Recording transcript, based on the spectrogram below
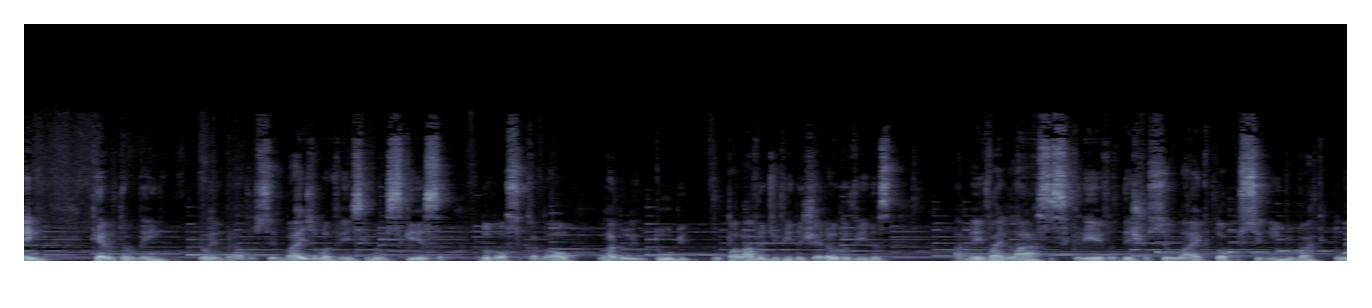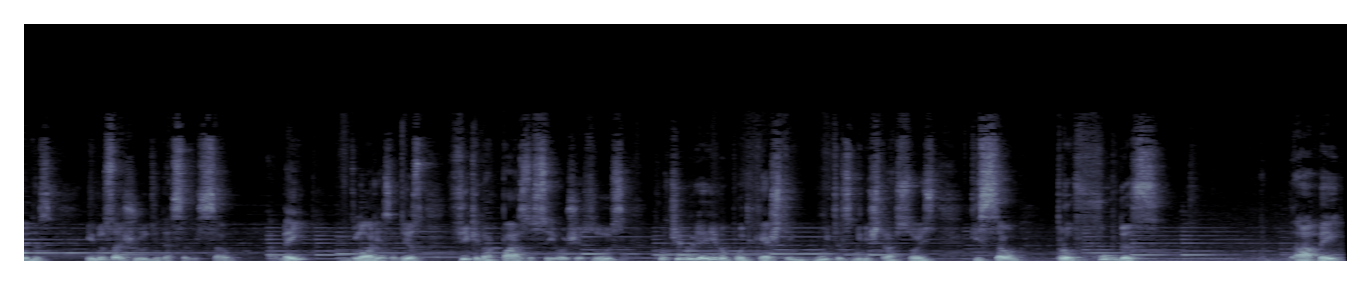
Bem, quero também lembrar você mais uma vez que não esqueça do nosso canal lá no YouTube, no Palavra de Vida Gerando Vidas. Amém? Vai lá, se inscreva, deixa o seu like, toca o sininho, marque todas e nos ajude nessa missão. Amém? Glórias a Deus. Fique na paz do Senhor Jesus. Continue aí no podcast, tem muitas ministrações que são profundas, amém?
